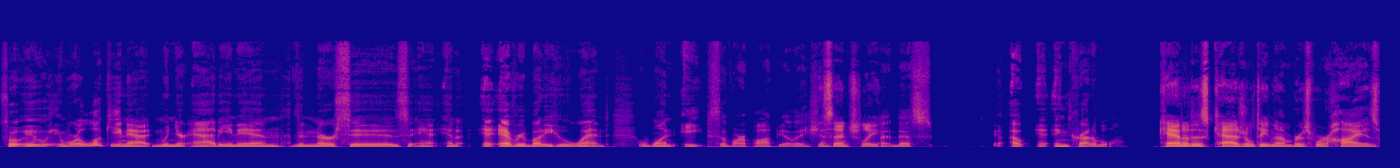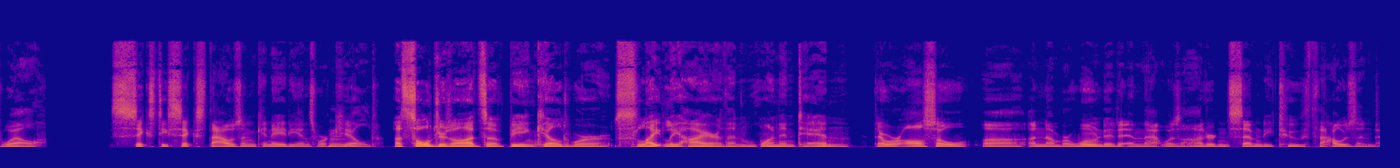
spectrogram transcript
So it, we're looking at when you're adding in the nurses and, and everybody who went, one eighth of our population. Essentially, Uh, that's uh, incredible. Canada's casualty numbers were high as well. 66,000 Canadians were Hmm. killed. A soldier's odds of being killed were slightly higher than 1 in 10. There were also uh, a number wounded, and that was 172,000.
